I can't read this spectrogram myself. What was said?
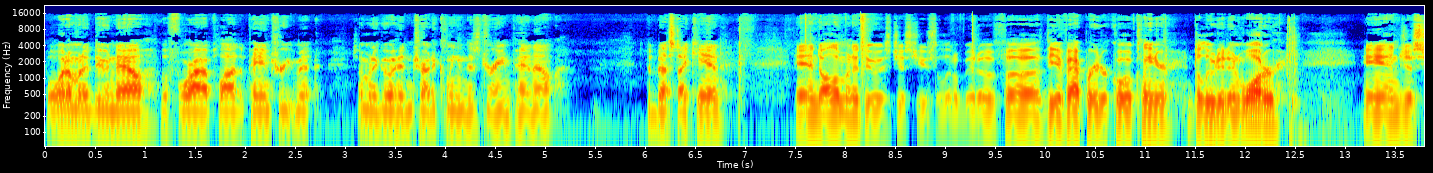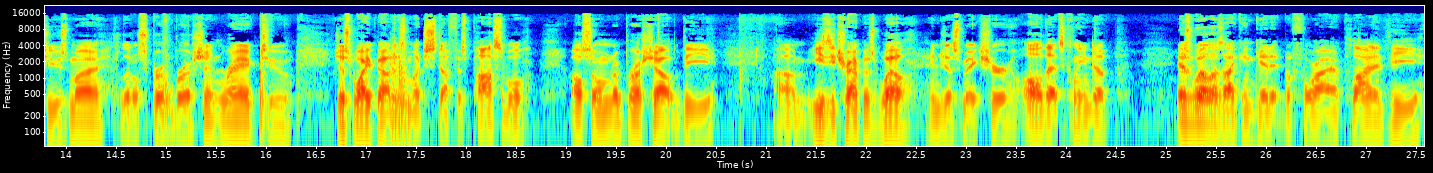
but what I'm going to do now before I apply the pan treatment is I'm going to go ahead and try to clean this drain pan out the best I can. And all I'm going to do is just use a little bit of uh, the evaporator coil cleaner diluted in water and just use my little scrub brush and rag to just wipe out as much stuff as possible. Also, I'm going to brush out the um, Easy Trap as well and just make sure all that's cleaned up as well as I can get it before I apply the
